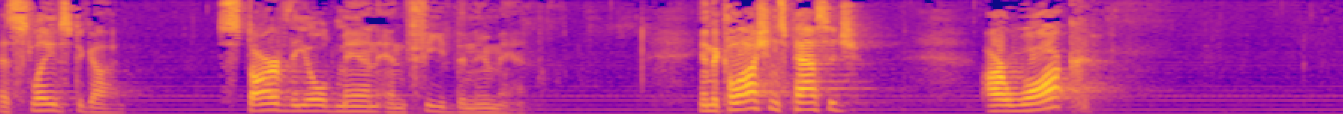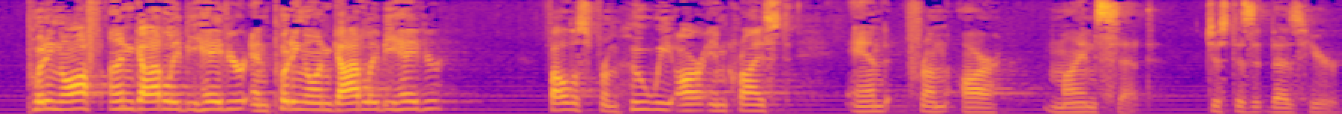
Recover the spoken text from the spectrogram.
as slaves to God. Starve the old man and feed the new man. In the Colossians passage, our walk, putting off ungodly behavior and putting on godly behavior follows from who we are in Christ and from our mindset, just as it does here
